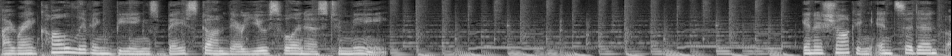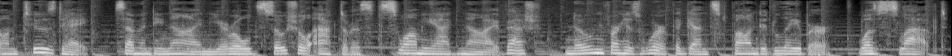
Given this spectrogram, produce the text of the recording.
I rank all living beings based on their usefulness to me. In a shocking incident on Tuesday, 79-year-old social activist Swami Agnivesh, known for his work against bonded labor, was slapped,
